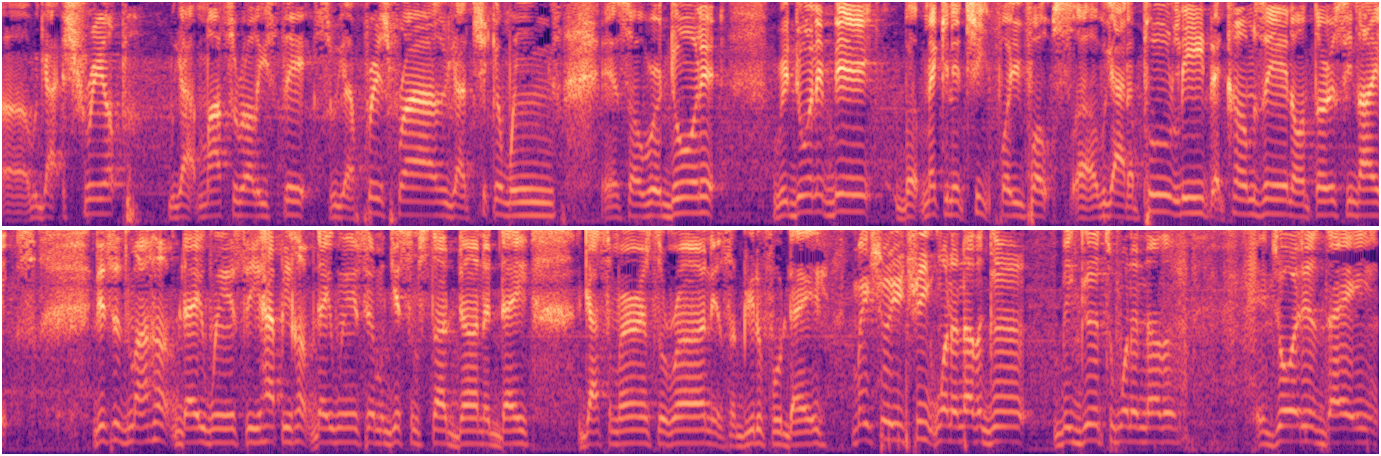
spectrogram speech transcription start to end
Uh, we got shrimp. We got mozzarella sticks, we got french fries, we got chicken wings, and so we're doing it. We're doing it big, but making it cheap for you folks. Uh, we got a pool lead that comes in on Thursday nights. This is my hump day Wednesday. Happy hump day Wednesday. I'm gonna get some stuff done today. Got some errands to run. It's a beautiful day. Make sure you treat one another good. Be good to one another. Enjoy this day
